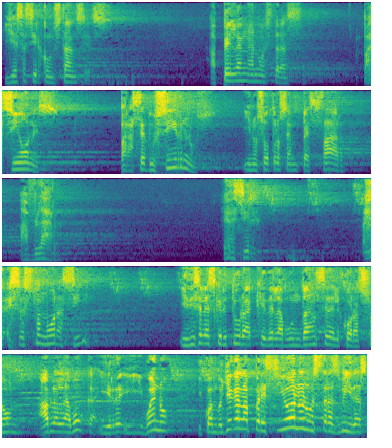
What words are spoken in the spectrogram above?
Y esas circunstancias apelan a nuestras pasiones para seducirnos y nosotros empezar a hablar. Es decir, esto no era así. Y dice la escritura que de la abundancia del corazón habla la boca. Y, bueno, y cuando llega la presión a nuestras vidas,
